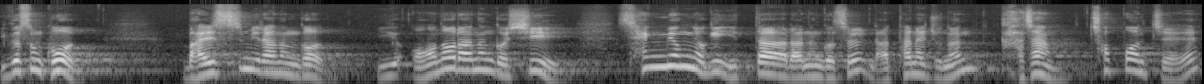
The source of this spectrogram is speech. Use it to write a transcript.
이것은 곧 말씀이라는 것, 이 언어라는 것이 생명력이 있다라는 것을 나타내 주는 가장 첫 번째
